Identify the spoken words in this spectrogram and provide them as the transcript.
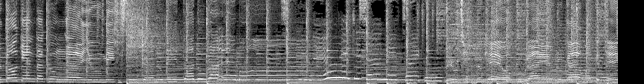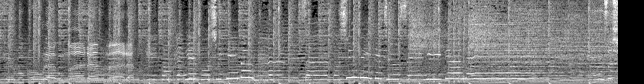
そうのごけんたくんがゆみ静かのびたドラえもん。友人の毛を振らえるかまかてく僕らうまだまだ。武蔵小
